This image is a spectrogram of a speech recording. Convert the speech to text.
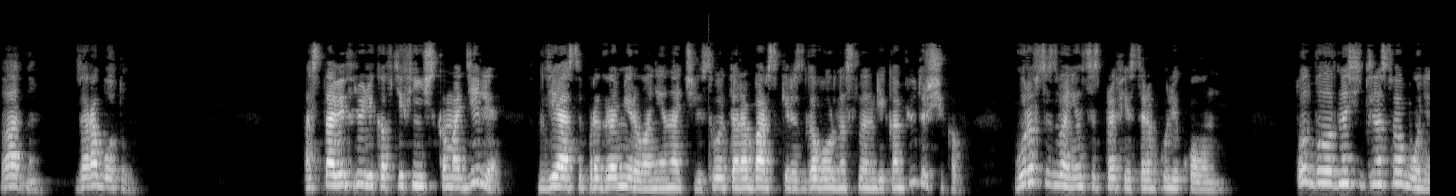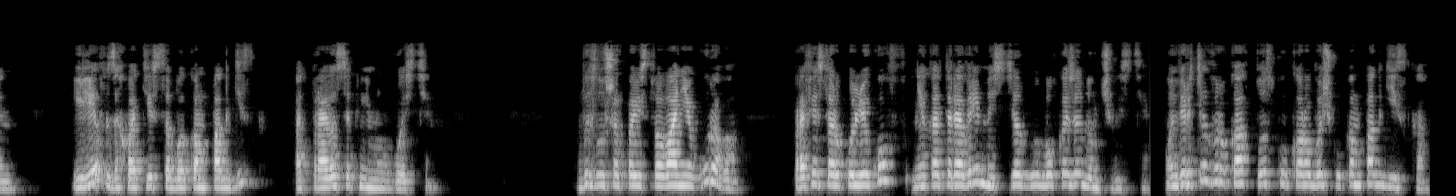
Ладно, за работу». Оставив Рюрика в техническом отделе, где асы программирования начали свой тарабарский разговор на сленге компьютерщиков, Гуров созвонился с профессором Куликовым. Тот был относительно свободен, и Лев, захватив с собой компакт-диск, отправился к нему в гости. Выслушав повествование Гурова, профессор Куликов некоторое время сидел в глубокой задумчивости. Он вертел в руках плоскую коробочку компакт-диска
